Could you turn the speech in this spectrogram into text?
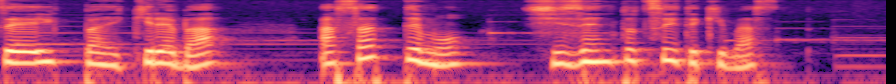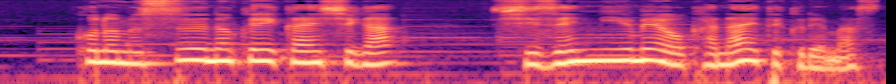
精一杯生きれば、明後日も自然とついてきます。この無数の繰り返しが自然に夢を叶えてくれます。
